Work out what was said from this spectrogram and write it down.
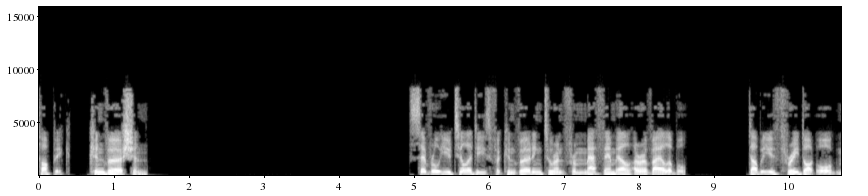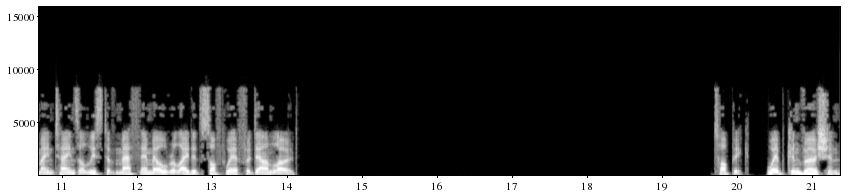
Topic: Conversion. Several utilities for converting to and from MathML are available. W3.org maintains a list of MathML related software for download. Topic: Web conversion.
